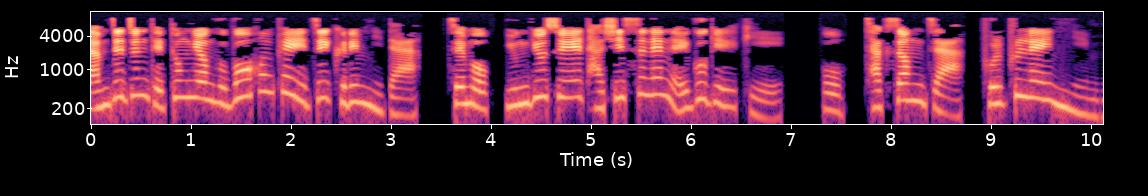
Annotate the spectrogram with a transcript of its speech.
남재준 대통령 후보 홈페이지 글입니다. 제목, 윤 교수의 다시 쓰는 애국일기. 5. 작성자, 볼플레인님.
